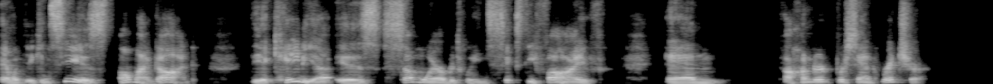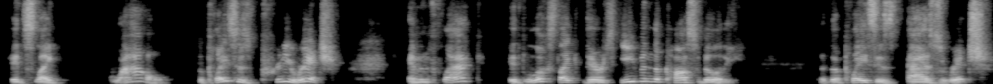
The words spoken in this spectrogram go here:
and what you can see is, oh my God, the Acadia is somewhere between 65 and 100% richer. It's like, wow, the place is pretty rich. And in fact, it looks like there's even the possibility that the place is as rich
